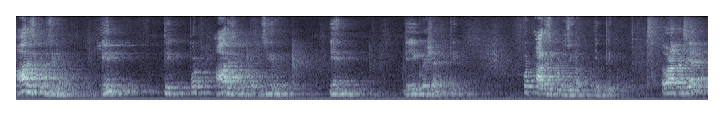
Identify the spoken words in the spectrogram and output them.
r is equal to 0 in 3. Put r is equal to 0 in the equation 3 put r is equal to 0 in 3. So what happens here?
